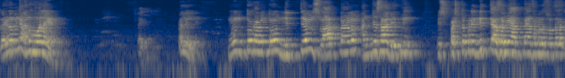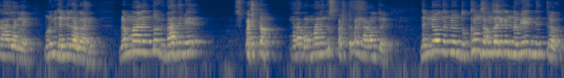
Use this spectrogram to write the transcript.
कळलं म्हणजे अनुभवाला येणं. आलेलं नाही. म्हणून तो काय म्हणतो नित्यम स्वात्मानम अंजसा भेदमी मी स्पष्टपणे नित्य असं मी आत्मा असं मला स्वतःला कळायला लागलंय. म्हणून मी धन्य झालो आहे. ब्रह्मानंद विभाद्य मे स्पष्टम. मला ब्रह्मानंद स्पष्टपणे जाणवतोय. धन्यो धन्यो दुःखम सांसारिक नवे मित्र.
